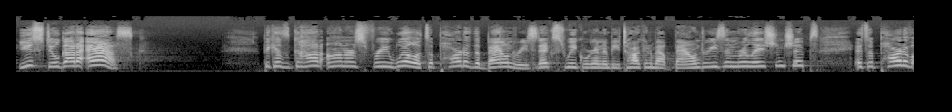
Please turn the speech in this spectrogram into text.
you still got to ask? Because God honors free will. It's a part of the boundaries. Next week, we're going to be talking about boundaries in relationships. It's a part of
